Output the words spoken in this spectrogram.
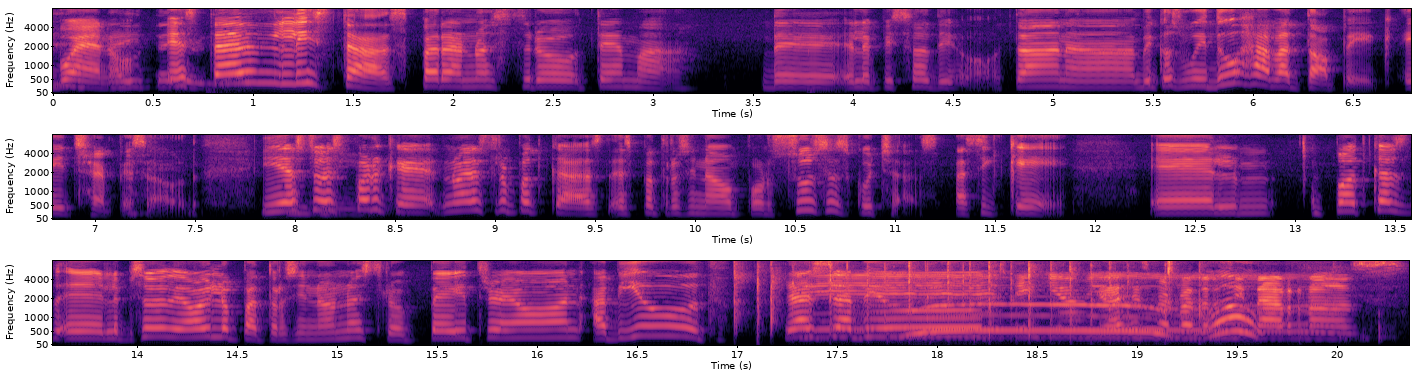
Bueno, ¿están listas para nuestro tema del episodio? Tana, because we do have a topic each episode. Y esto es porque nuestro podcast es patrocinado por sus escuchas. Así que el podcast, el episodio de hoy lo patrocinó nuestro Patreon, Abiud. Gracias, Abiud. Thank you, Gracias por patrocinarnos.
